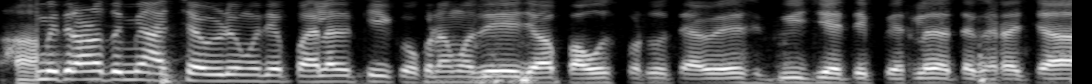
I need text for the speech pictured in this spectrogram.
हा. मित्रांनो तुम्ही आजच्या व्हिडिओमध्ये पाहिलं की कोकणामध्ये जेव्हा पाऊस पडतो त्यावेळेस बी जे आहे ते पेरलं जातं घराच्या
